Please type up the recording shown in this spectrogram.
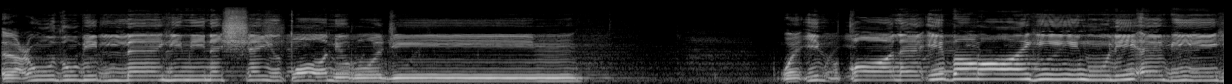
أعوذ بالله من الشيطان الرجيم وإذ قال إبراهيم لأبيه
